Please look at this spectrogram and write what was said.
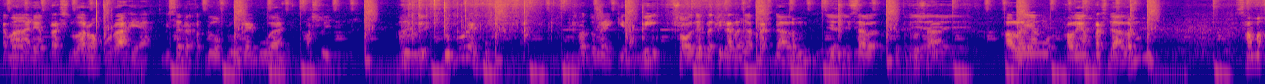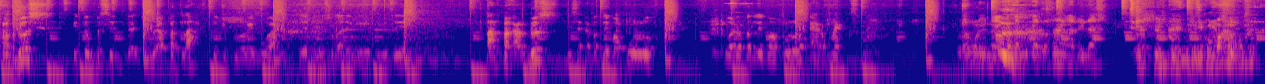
emang ada yang price luar yang murah ya bisa dapat dua puluh ribuan Asli. asli dua puluh ribu sepatu Nike tapi soalnya berarti karena nggak press dalam Iya, jadi iya. bisa cepet rusak iya, iya. kalau yang kalau yang press dalam sama kardus itu bisa dapat lah tujuh puluh ribuan Ya dulu suka ada gitu gitu ya. tanpa kardus bisa dapat 50 gua dapat 50 Air Max Kurang mau naik tapi kardusnya nggak didas.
